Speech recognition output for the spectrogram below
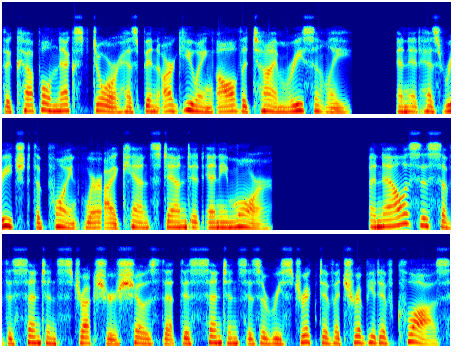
The couple next door has been arguing all the time recently, and it has reached the point where I can't stand it anymore. Analysis of the sentence structure shows that this sentence is a restrictive attributive clause,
